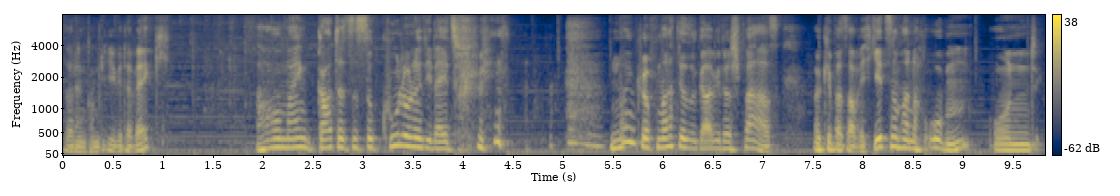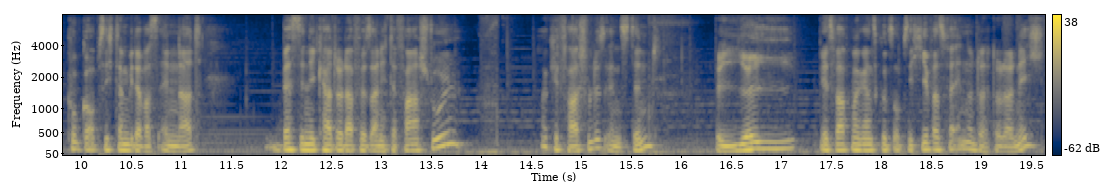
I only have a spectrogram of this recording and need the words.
So, dann kommt ihr wieder weg. Oh mein Gott, das ist so cool, ohne Delay zu spielen. Minecraft macht ja sogar wieder Spaß. Okay, pass auf, ich gehe jetzt nochmal nach oben und gucke, ob sich dann wieder was ändert. Bester Indikator dafür ist eigentlich der Fahrstuhl. Okay, Fahrstuhl ist instant. Yay. Jetzt warten wir ganz kurz, ob sich hier was verändert hat oder nicht.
